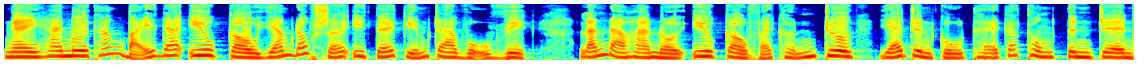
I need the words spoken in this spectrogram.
ngày 20 tháng 7 đã yêu cầu Giám đốc Sở Y tế kiểm tra vụ việc. Lãnh đạo Hà Nội yêu cầu phải khẩn trương giải trình cụ thể các thông tin trên,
